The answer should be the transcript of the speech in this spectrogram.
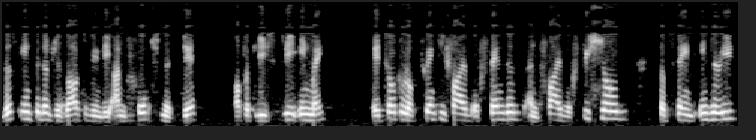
This incident resulted in the unfortunate death of at least three inmates. A total of 25 offenders and five officials sustained injuries.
